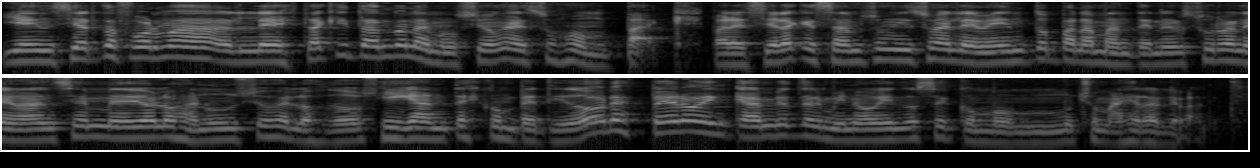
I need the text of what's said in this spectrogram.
y en cierta forma le está quitando la emoción a esos Unpack. Pareciera que Samsung hizo el evento para mantener su relevancia en medio de los anuncios de los dos gigantes con competidores, pero en cambio terminó viéndose como mucho más irrelevante.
